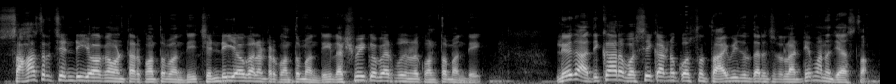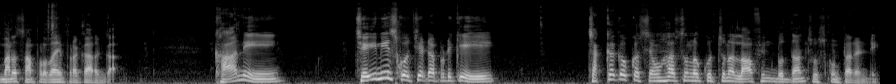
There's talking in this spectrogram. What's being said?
సహస్ర చండీ యోగం అంటారు కొంతమంది చండీ యోగాలు అంటారు కొంతమంది లక్ష్మీ కుబేర పూజలు కొంతమంది లేదా అధికార వశీకరణ కోసం తావీజులు ధరించడం లాంటివి మనం చేస్తాం మన సంప్రదాయం ప్రకారంగా. కానీ చైనీస్కి వచ్చేటప్పటికి చక్కగా ఒక సింహాసనంలో కూర్చున్న లాఫింగ్ బుద్ధ అని చూసుకుంటారండి.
